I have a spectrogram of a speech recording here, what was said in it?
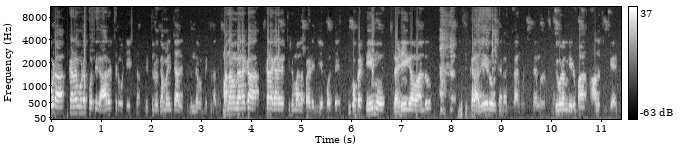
కూడా ఇక్కడ కూడా కొద్దిగా ఆలోచన కూడా చేసినాం. మిత్రులు గమనించాలి మిత్రులు మనం గనక ఇక్కడ గనక తిరుమల పైన చేయకపోతే ఇంకొక టీము రెడీగా వాళ్ళు ఇక్కడ అదే రోజు జరగడానికి ఇది కూడా మీరు ఆలోచన చేయండి.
